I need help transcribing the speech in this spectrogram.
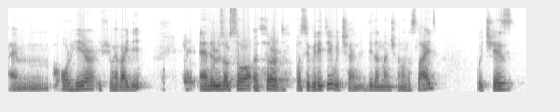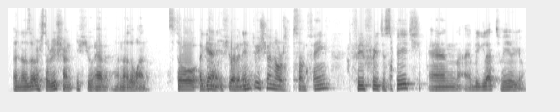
I'm all here if you have ID. And there is also a third possibility, which I didn't mention on the slide, which is another solution if you have another one. So again, if you have an intuition or something, feel free to speak and I'll be glad to hear you.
